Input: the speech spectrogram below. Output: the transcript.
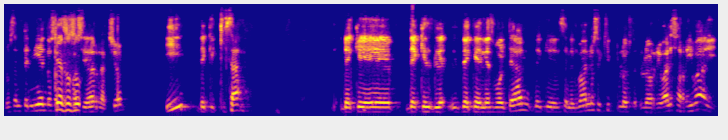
no están teniendo esa capacidad de reacción y de que quizá, de que, de que, de que les voltean, de que se les van los equipos, los, rivales arriba y,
